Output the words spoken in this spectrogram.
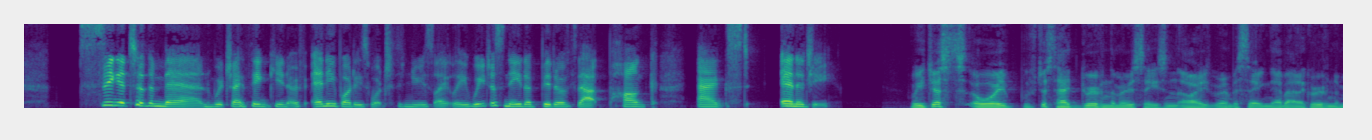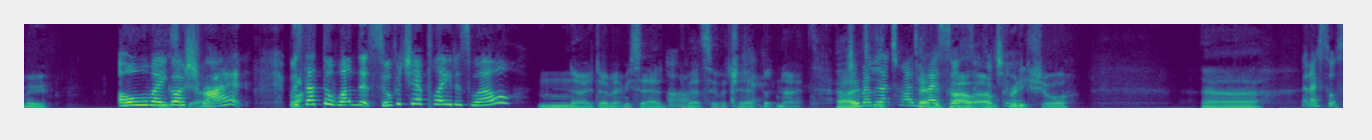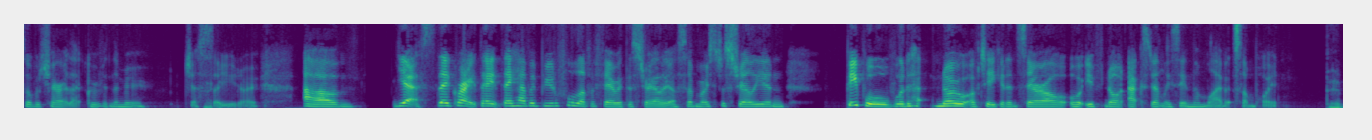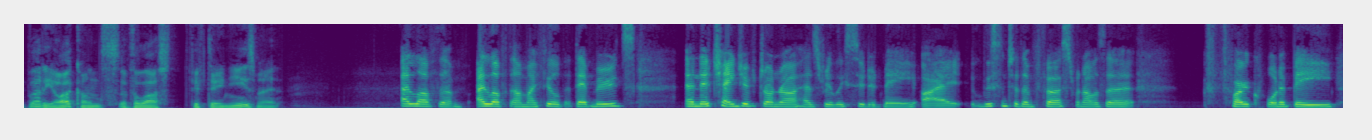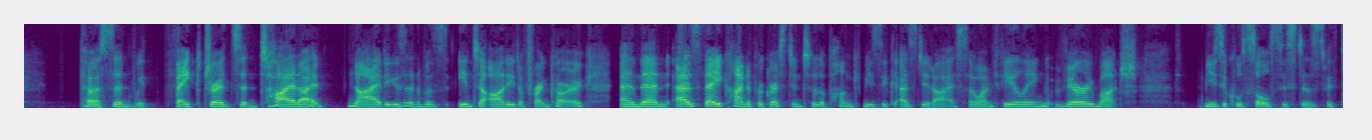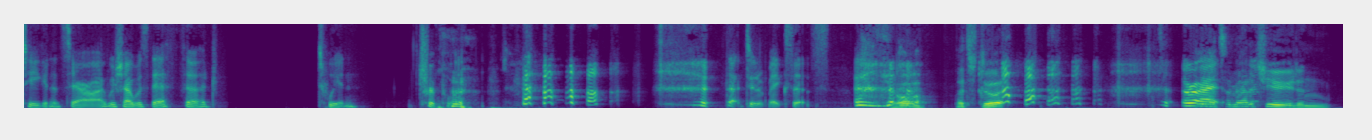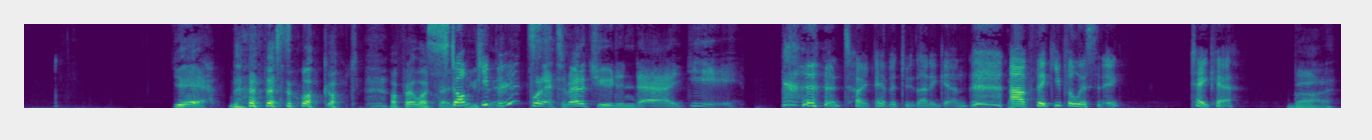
sing it to the man. Which I think you know, if anybody's watched the news lately, we just need a bit of that punk angst energy. We just, or we, we've just had Groovin the Moo season. I remember seeing there about a Groovin the Moo. Oh my gosh, ago. right? Was Right. that the one that Silverchair played as well? No, don't make me sad Oh, about Silverchair, okay. but no. Do Uh, you remember that time that I saw Impala, I'm pretty sure. Uh, But I saw Silverchair at that Groovin the Moo, just so you know. Um, yes, they're great. They they have a beautiful love affair with Australia. So most Australian people would ha- know of Tegan and Sara, or if not, accidentally seen them live at some point. they're bloody icons of the last 15 years, mate. I love them. I love them. I feel that their moods and their change of genre has really suited me. I listened to them first when I was a folk wannabe person with fake dreads and tie-dye 90s and was into Ani DiFranco. And then as they kind of progressed into the punk music, as did I. So I'm feeling very much musical soul sisters with Tegan and Sara. I wish I was their third twin, triplet. that didn't make sense. Sure, let's do it. All right, Put right. some attitude and yeah, that's all I've got. I felt like Stomp your there. boots? Put out some attitude and uh, yeah. Don't ever do that again. Uh, thank you for listening. Take care. Bye.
